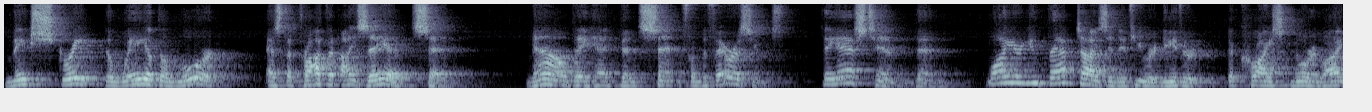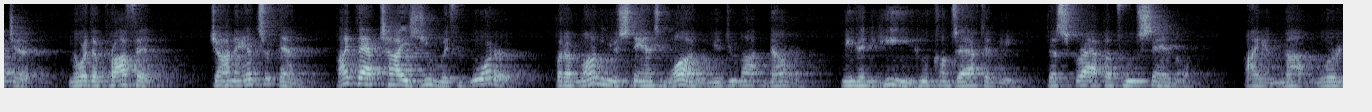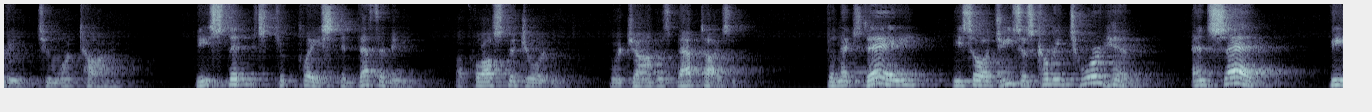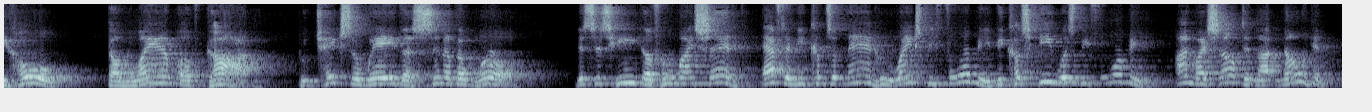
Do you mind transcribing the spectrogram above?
Make straight the way of the Lord, as the prophet Isaiah said. Now they had been sent from the Pharisees. They asked him then, why are you baptizing if you are neither the Christ nor Elijah nor the prophet? John answered them, I baptize you with water, but among you stands one you do not know, even he who comes after me, the strap of whose sandal I am not worthy to untie. These things took place in Bethany across the Jordan, where John was baptizing. The next day, he saw Jesus coming toward him and said, Behold, the Lamb of God who takes away the sin of the world. This is he of whom I said, After me comes a man who ranks before me, because he was before me. I myself did not know him.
